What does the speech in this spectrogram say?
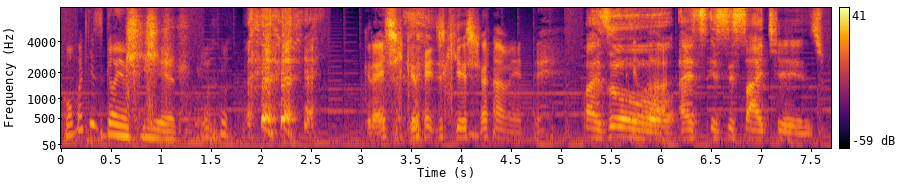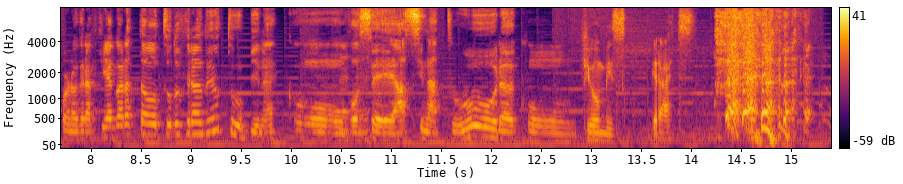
Como eles ganham dinheiro? Grande, grande questionamento. mas o, es- esses sites de pornografia agora estão tudo virando YouTube, né? Com Uhum. você assinatura, com. Filmes grátis.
